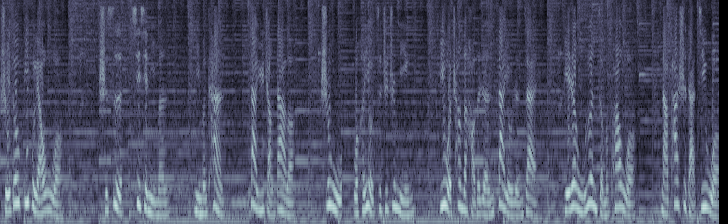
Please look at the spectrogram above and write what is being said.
谁都逼不了我。十四，谢谢你们，你们看，大鱼长大了。十五，我很有自知之明，比我唱得好的人大有人在。别人无论怎么夸我，哪怕是打击我，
